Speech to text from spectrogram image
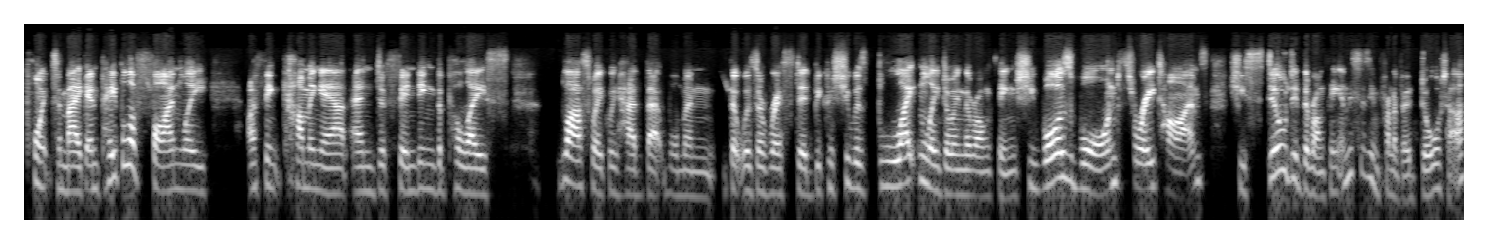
point to make. And people are finally, I think, coming out and defending the police. Last week, we had that woman that was arrested because she was blatantly doing the wrong thing. She was warned three times. She still did the wrong thing. And this is in front of her daughter.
